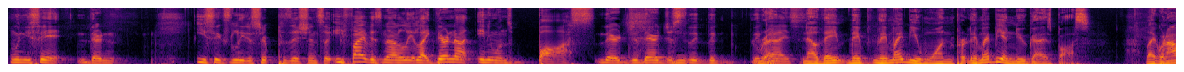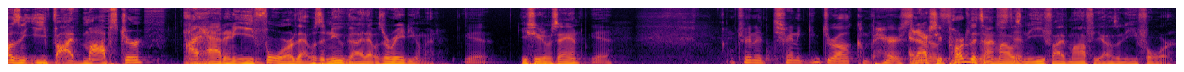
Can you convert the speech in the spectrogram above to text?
when you say they're E6 leadership position. So E5 is not a lead, like they're not anyone's boss. They're ju- they're just the, the, the guys. Now they, they they might be one per, they might be a new guy's boss. Like when I was an E5 mobster, I had an E4 that was a new guy that was a radio man. Yeah. You see what I'm saying? Yeah. I'm trying to trying to draw a comparison. And actually, part of the time I was an understand. E5 mafia, I was an E4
